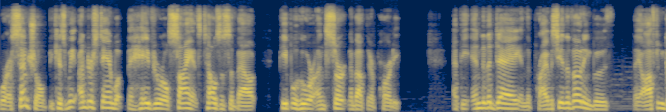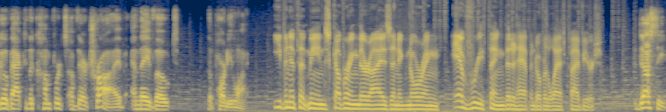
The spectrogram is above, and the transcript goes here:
were essential because we understand what behavioral science tells us about people who are uncertain about their party. At the end of the day, in the privacy of the voting booth, they often go back to the comforts of their tribe and they vote the party line. Even if it means covering their eyes and ignoring everything that had happened over the last five years. Dusty,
